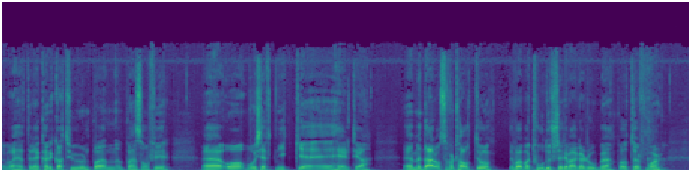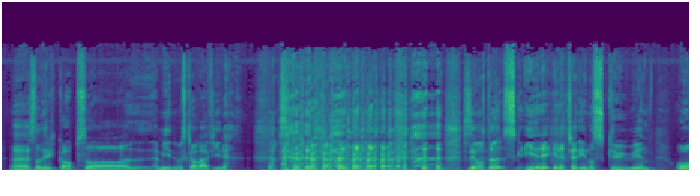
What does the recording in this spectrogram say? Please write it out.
Hva heter det? Karikaturen på en, på en sånn fyr. Eh, og hvor kjeften gikk eh, hele tida. Eh, men der også fortalte jo Det var bare to dusjer i hver garderobe på Turfmore. Moor. Eh, så da de rykka opp, så er minimumskravet er fire. så de måtte rett og slett inn og skru inn. Og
